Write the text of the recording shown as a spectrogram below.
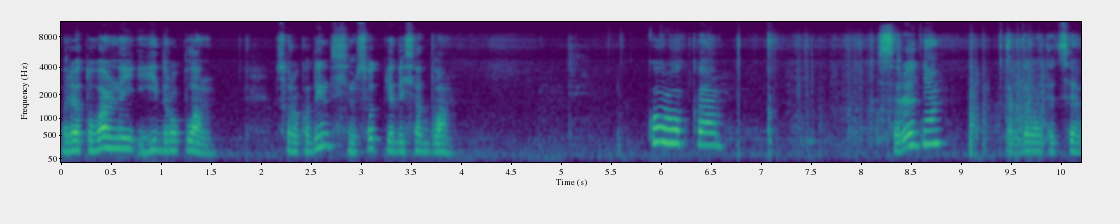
рятувальний гідроплан 41752. Коробка середня. Так, давайте це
